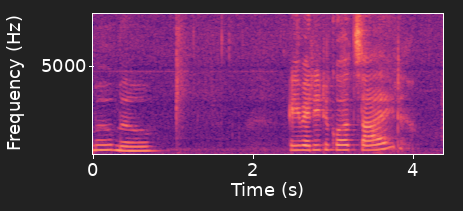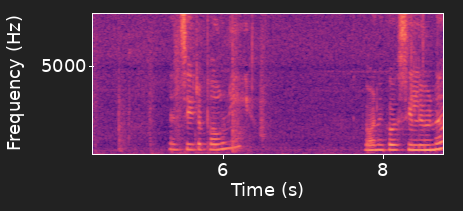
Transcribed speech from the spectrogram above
Moo moo. Are you ready to go outside and see the pony? You want to go see Luna?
